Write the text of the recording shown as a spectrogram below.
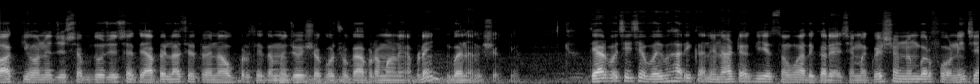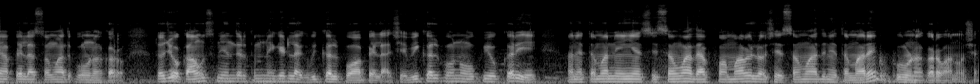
વાક્યો અને જે શબ્દો જે છે તે આપેલા છે, તો એના ઉપરથી તમે જોઈ શકો છો કે આ પ્રમાણે આપણે બનાવી શકીએ. ત્યાર પછી છે વ્યવહારિક અને નાટકીય સંવાદ કરે છે. એમાં ક્વેશ્ચન નંબર ફોર નીચે આપેલા સંવાદ પૂર્ણ કરો. તો જો કાઉન્સની અંદર તમને કેટલાક વિકલ્પો આપેલા છે. વિકલ્પોનો ઉપયોગ કરી અને તમને અહીંયા સંવાદ આપવામાં આવેલો છે સંવાદને તમારે પૂર્ણ કરવાનો છે.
